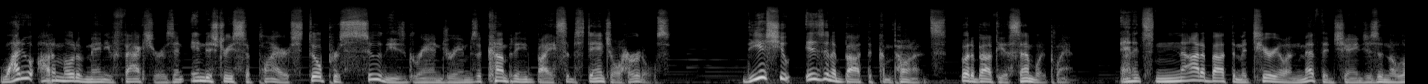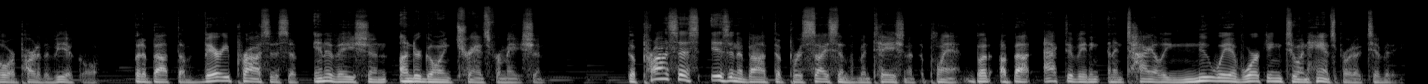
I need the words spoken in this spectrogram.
why do automotive manufacturers and industry suppliers still pursue these grand dreams accompanied by substantial hurdles? The issue isn't about the components, but about the assembly plant. And it's not about the material and method changes in the lower part of the vehicle, but about the very process of innovation undergoing transformation. The process isn't about the precise implementation at the plant, but about activating an entirely new way of working to enhance productivity.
